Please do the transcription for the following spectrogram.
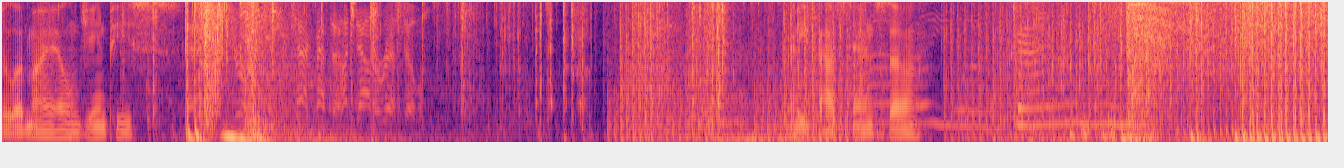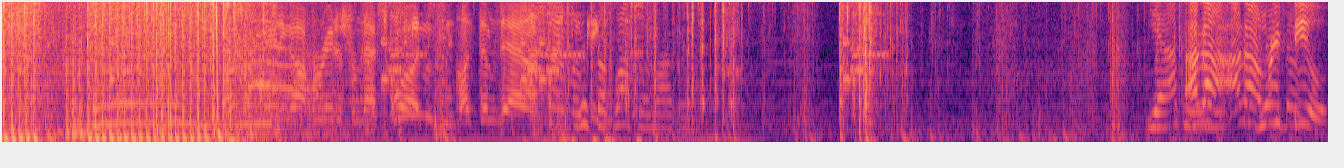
reload my LMG in peace. Attack map to hunt down the rest of them. I need fast hands though. Remaining operators from that squad. Hunt them down. Yeah, I, I got, I got Yeah, refill.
